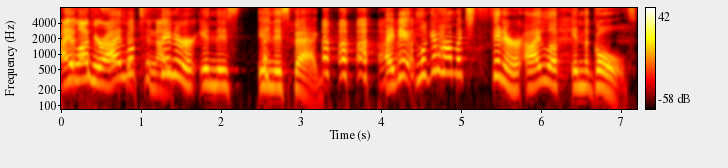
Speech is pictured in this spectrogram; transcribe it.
I love your I outfit look tonight. thinner in this in this bag. I did. Look at how much thinner I look in the golds.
